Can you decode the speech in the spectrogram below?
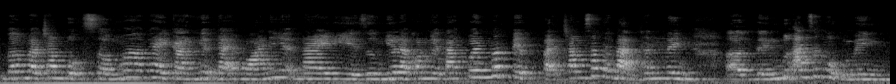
Vâng và trong cuộc sống à, ngày càng hiện đại hóa như hiện nay thì dường như là con người ta quên mất việc phải chăm sóc với bản thân mình ờ, đến bữa ăn giấc ngủ của mình.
